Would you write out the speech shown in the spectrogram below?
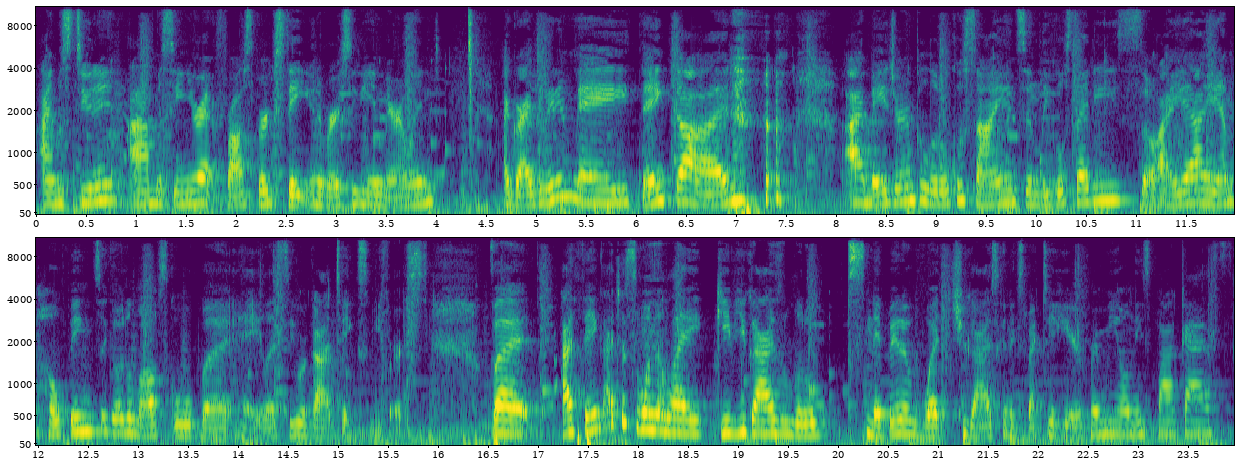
I'm a student, I'm a senior at Frostburg State University in Maryland. I graduated in May, thank God. I major in political science and legal studies, so I, yeah, I am hoping to go to law school, but hey, let's see where God takes me first. But I think I just want to like give you guys a little snippet of what you guys can expect to hear from me on these podcasts.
